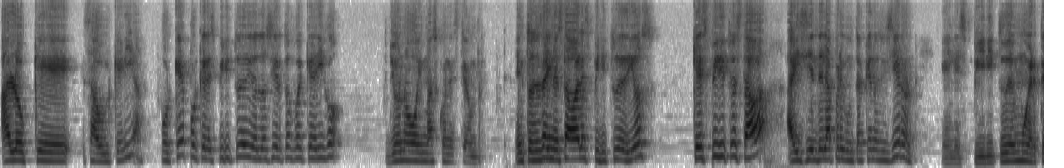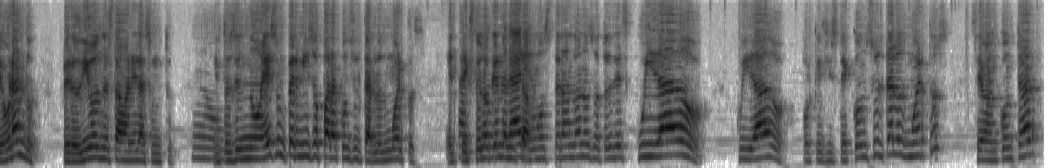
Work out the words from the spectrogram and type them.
a lo que Saúl quería. ¿Por qué? Porque el Espíritu de Dios lo cierto fue que dijo, yo no voy más con este hombre. Entonces ahí no estaba el Espíritu de Dios. ¿Qué espíritu estaba? Ahí sí el de la pregunta que nos hicieron. El espíritu de muerte orando. Pero Dios no estaba en el asunto. No. Entonces no es un permiso para consultar los muertos. El texto lo que nos está mostrando a nosotros es cuidado, cuidado, porque si usted consulta a los muertos, se va a encontrar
